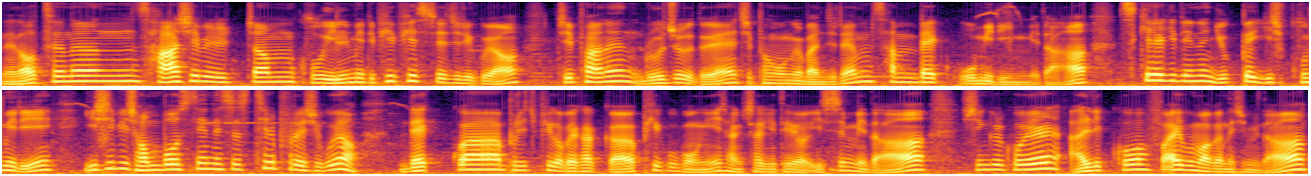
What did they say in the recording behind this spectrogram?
네, 너트는 41.91mm PPS 재질이고요. 지판은 rosewood의 지판 곡률 반지름 305mm입니다. 스케일 길이는 629mm, 22 전보 스테인리스 스틸 fret이고요. neck과 bridge 픽업에 각각 P90이 장착이 되어 있습니다. single coil alnico 5 magnet입니다.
